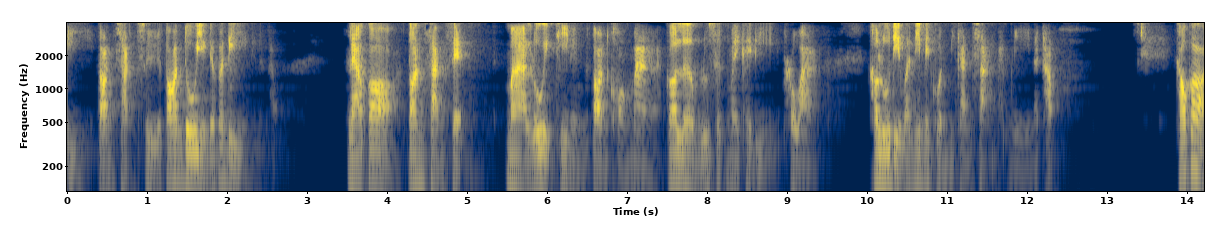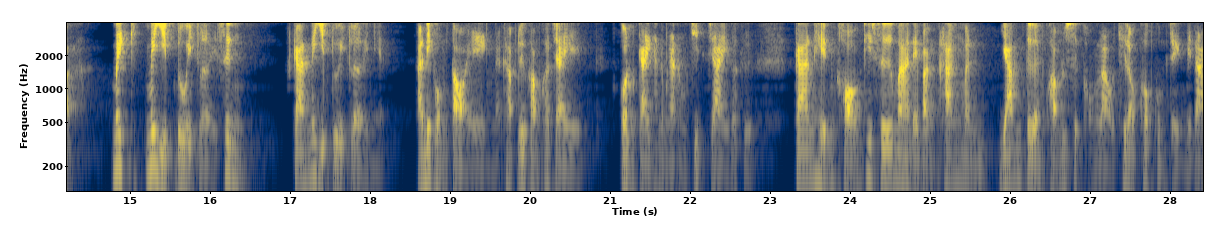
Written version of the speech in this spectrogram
ดี ตอนสั่งซื้อตอนดูอย่างเดียวก็ดีนะครับ แล้วก็ตอนสั่งเสร็จมารู้อีกทีหนึ่งตอนของมาก็เริ่มรู้สึกไม่ค่อยดี เพราะว่าเขารู้ดีว่านี่ไม่ควรมีการสั่งแบบนี้นะครับเขาก็ไม่ไม่หยิบดูอีกเลย ซึ่ง การไม่หยิบดูอีกเลยเนี่ย อันนี้ผมต่อเองนะครับ ด้วยความเข้าใจกลไกการทำงานของจิตใจก็คือ การเห็นของที่ซื้อมาในบางครั้งมันย้ำเตือนความรู้สึกของเราที่เราควบคุมตัวเองไม่ได้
